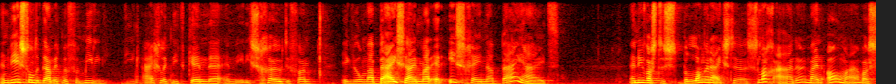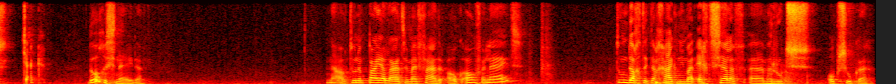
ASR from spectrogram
En weer stond ik daar met mijn familie, die ik eigenlijk niet kende, en weer die scheuten van, ik wil nabij zijn, maar er is geen nabijheid. En nu was de belangrijkste slagader, mijn oma, was tjak, doorgesneden. Nou, toen een paar jaar later mijn vader ook overleed, toen dacht ik, dan ga ik nu maar echt zelf mijn roots opzoeken.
